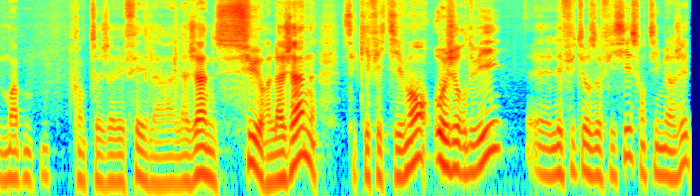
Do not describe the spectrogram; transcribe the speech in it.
moi, quand j'avais fait la, la, Jeanne sur la Jeanne, c'est qu'effectivement, aujourd'hui, les futurs officiers sont immergés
